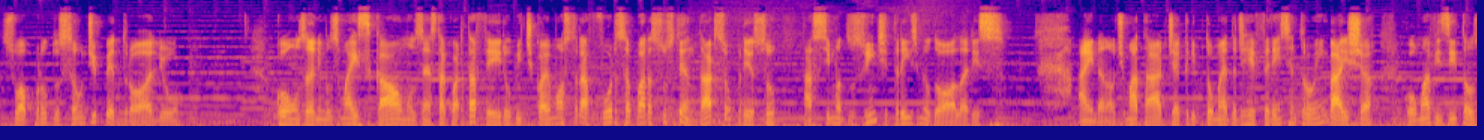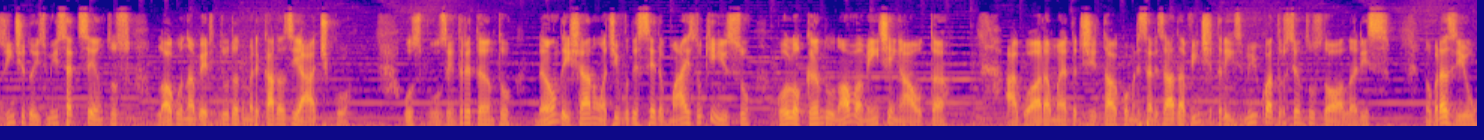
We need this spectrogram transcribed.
sua produção de petróleo. Com os ânimos mais calmos nesta quarta-feira, o Bitcoin mostra força para sustentar seu preço acima dos 23 mil dólares. Ainda na última tarde, a criptomoeda de referência entrou em baixa, com uma visita aos 22.700 logo na abertura do mercado asiático. Os bulls, entretanto, não deixaram o ativo descer mais do que isso, colocando-o novamente em alta. Agora a moeda digital é comercializada a 23.400 dólares. No Brasil,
